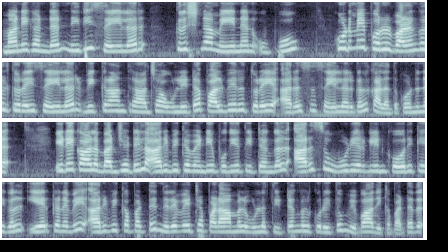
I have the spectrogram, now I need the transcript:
மணிகண்டன் நிதி செயலர் கிருஷ்ண மேனன் உப்பு குடிமைப் பொருள் வழங்கல் துறை செயலர் விக்ராந்த் ராஜா உள்ளிட்ட பல்வேறு துறை அரசு செயலர்கள் கலந்து கொண்டனர். இடைக்கால பட்ஜெட்டில் அறிவிக்க வேண்டிய புதிய திட்டங்கள் அரசு ஊழியர்களின் கோரிக்கைகள் ஏற்கனவே அறிவிக்கப்பட்டு நிறைவேற்றப்படாமல் உள்ள திட்டங்கள் குறித்தும் விவாதிக்கப்பட்டது.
